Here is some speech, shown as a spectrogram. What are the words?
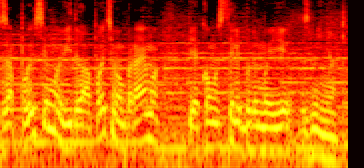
записуємо відео, а потім обираємо, в якому стилі будемо її змінювати.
